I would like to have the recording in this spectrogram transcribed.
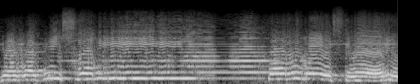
జగదీశ్వరి సర్వేశ్వరి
